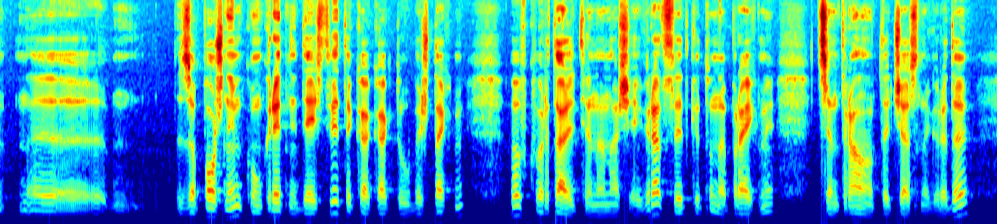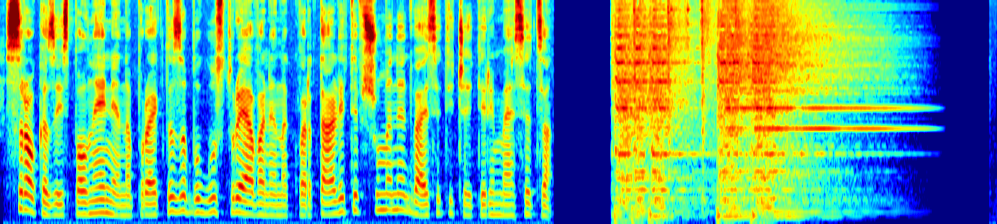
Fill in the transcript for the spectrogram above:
започнем конкретни действия, така както обещахме в кварталите на нашия град, след като направихме централната част на града. Срока за изпълнение на проекта за благоустрояване на кварталите в Шумен е 24 месеца.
